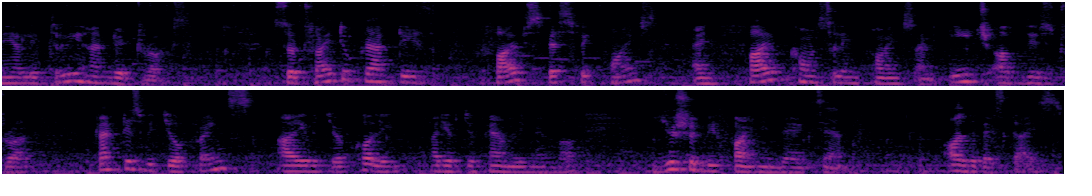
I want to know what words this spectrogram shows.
nearly 300 drugs. So try to practice five specific points and five counseling points on each of these drugs. Practice with your friends or with your colleague or with your family member. You should be fine in the exam. All the best guys.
